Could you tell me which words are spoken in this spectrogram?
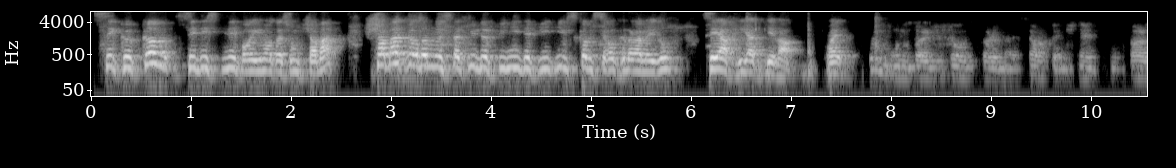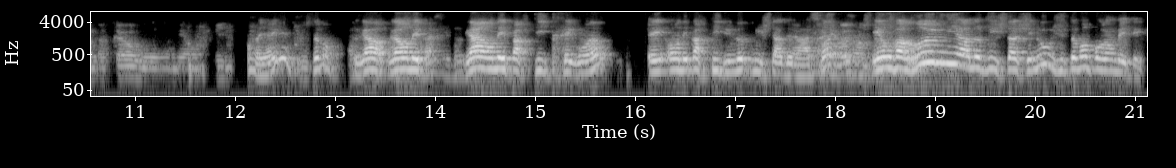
c'est que comme c'est destiné pour l'alimentation de Shabbat, Shabbat leur donne le statut de fini définitif, comme c'est rentré dans la maison, c'est Achriat Keva. Ouais. On nous parle du corps, on parle alors que Michel parle d'un cas où on est en fuite. On va y arriver, justement. Là, là, on est, là, on est parti très loin. Et on est parti d'une autre Mishnah de Maasot, et on va revenir à notre Mishnah chez nous, justement pour l'embêter.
